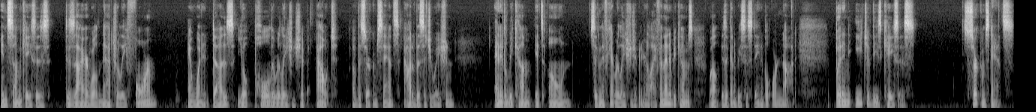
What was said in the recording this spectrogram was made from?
In some cases, desire will naturally form. And when it does, you'll pull the relationship out of the circumstance, out of the situation, and it'll become its own significant relationship in your life. And then it becomes, well, is it going to be sustainable or not? But in each of these cases, circumstance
